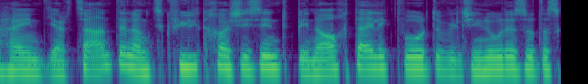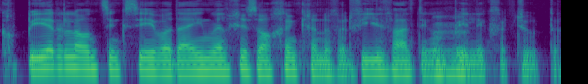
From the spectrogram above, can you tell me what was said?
haben jahrzehntelang das Gefühl gehabt, sie sind benachteiligt worden, weil sie nur so das Kopierenland sind, gesehen, wo da irgendwelche Sachen können vervielfältigen und billig verschütten.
